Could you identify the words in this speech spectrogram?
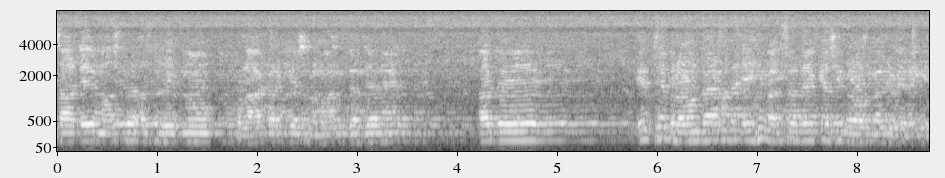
ਸਾਡੇ ਮਾਸਟਰ ਅਥਲੀਟ ਨੂੰ ਬੁਲਾ ਕਰਕੇ ਸਨਮਾਨ ਕਰਦੇ ਨੇ। ਅਤੇ ਇੱਥੇ ਬੁਲਾਉਣ ਦਾ ਇਹਨਾਂ ਦਾ ਇਹੀ ਮਕਸਦ ਹੈ ਕਿ ਅਸੀਂ ਗਰਾਊਂਡ ਨਾਲ ਜੁੜੇ ਰਹੀਏ।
